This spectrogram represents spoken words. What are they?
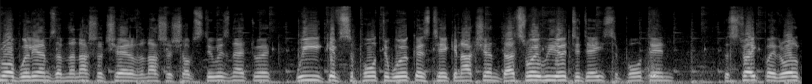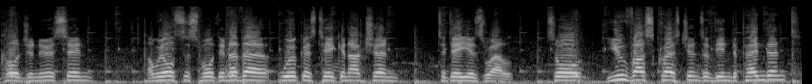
Rob Williams, I'm the National Chair of the National Shop Stewards Network. We give support to workers taking action. That's why we're here today, supporting the strike by the Royal College of Nursing. And we're also supporting other workers taking action today as well. So you've asked questions of the Independent.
